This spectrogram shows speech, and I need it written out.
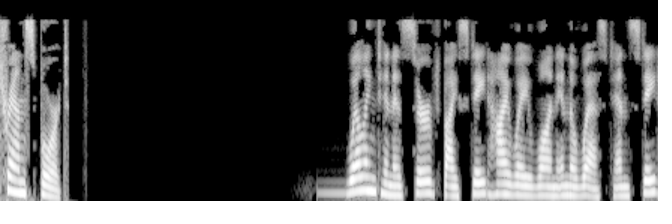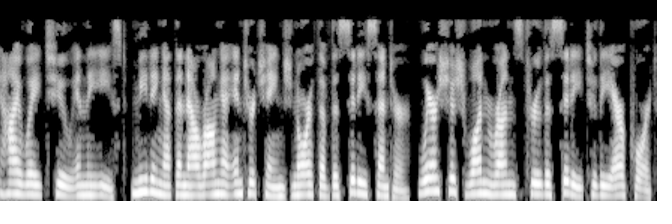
Transport Wellington is served by State Highway 1 in the west and State Highway 2 in the east, meeting at the Ngauranga interchange north of the city centre, where Shush 1 runs through the city to the airport.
